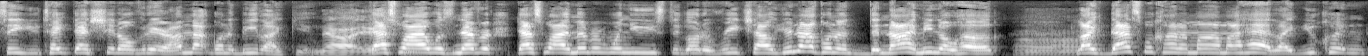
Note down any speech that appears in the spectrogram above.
See, you take that shit over there. I'm not gonna be like you. No, that's why I was never. That's why I remember when you used to go to reach out. You're not gonna deny me no hug. Uh-huh. Like that's what kind of mom I had. Like you couldn't.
